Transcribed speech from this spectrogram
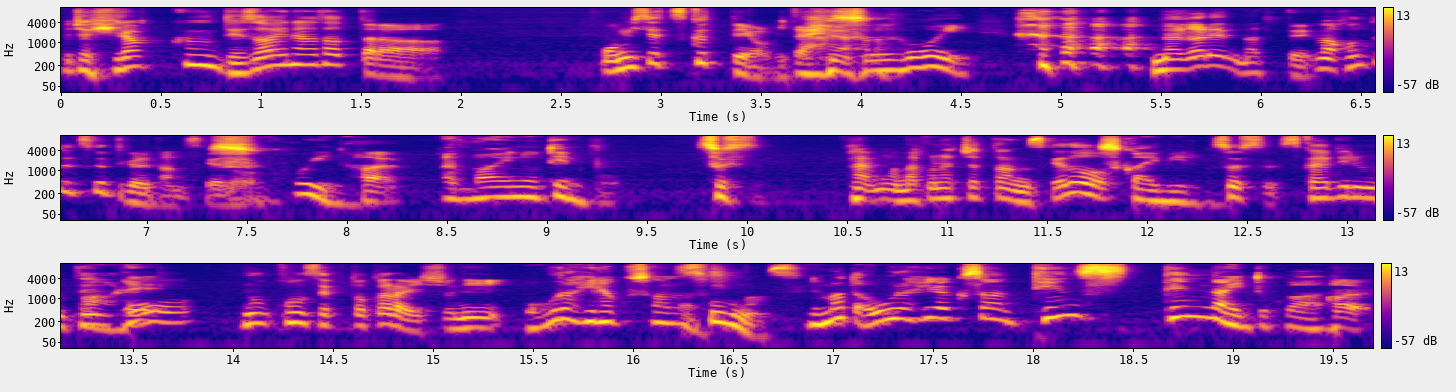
じゃあ、平くんデザイナーだったら、お店作ってよ、みたいすごい、な 流れになって、まあ本当に作ってくれたんですけすど、ごいな。はい。あ前の店舗、そうです。はい、もうなくなっちゃったんですけど、スカイビル。そうです。スカイビルの店舗のコンセプトから一緒に、小倉平子さんなんですそうなんですよ。で、また小倉平子さん、店、店内とかはい。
